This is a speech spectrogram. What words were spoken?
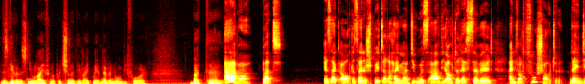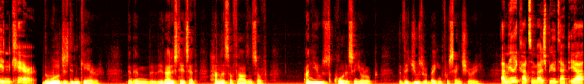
It has given us new life and opportunity like we have never known before. But, uh, Aber, but, er sagt auch, dass seine spätere Heimat, die USA wie auch der Rest der Welt, einfach zuschaute. They didn't care. the world just didn't care. And, and the United States had hundreds of thousands of unused quotas in Europe that the Jews were begging for sanctuary. Amerika zum Beispiel, sagt er,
